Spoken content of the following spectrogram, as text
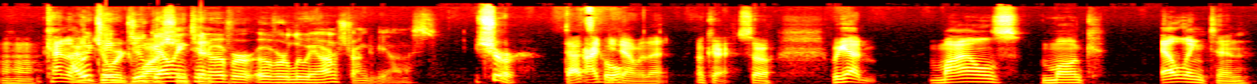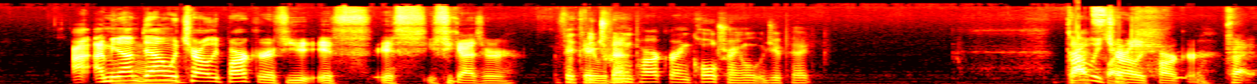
mm-hmm. kind of I the would George take Duke Washington? Ellington over over Louis Armstrong to be honest Sure, That's I'd cool. be down with that. Okay, so we got Miles Monk, Ellington. I, I mean, I'm down mm-hmm. with Charlie Parker if you if if if you guys are if it's okay between that. Parker and Coltrane what would you pick Probably That's like- Charlie Parker. Pri-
